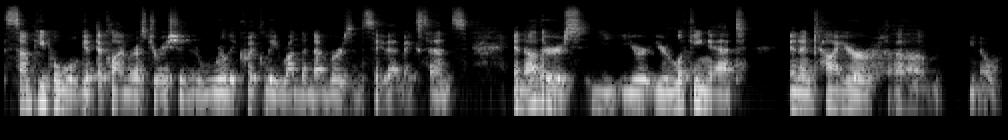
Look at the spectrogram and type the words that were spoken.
some people will get to climate restoration really quickly, run the numbers, and say that makes sense. And others, you're you're looking at an entire um, you know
